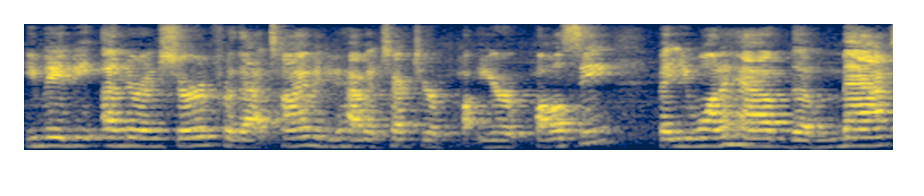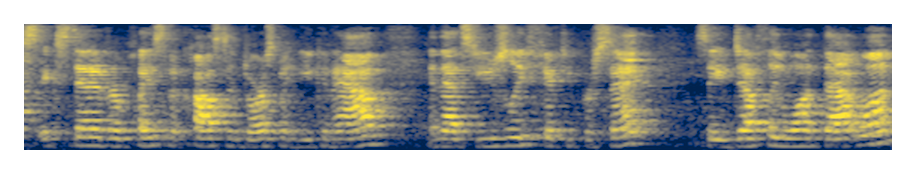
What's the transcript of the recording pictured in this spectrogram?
you may be underinsured for that time and you haven't checked your, your policy, but you wanna have the max extended replacement cost endorsement you can have, and that's usually fifty percent, so you definitely want that one.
